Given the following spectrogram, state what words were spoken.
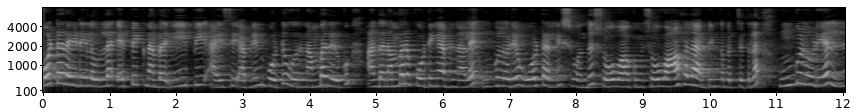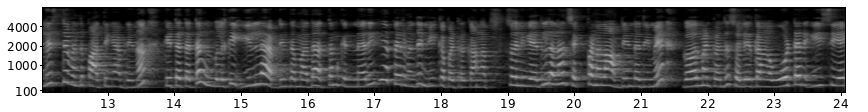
ஓட்டர் ஐடியில் உள்ள எபிக் நம்பர் இபிஐசி அப்படின்னு போட்டு ஒரு நம்பர் இருக்கும். அந்த நம்பரை போட்டிங்க அப்படின்னாலே உங்களுடைய ஓட்டர் லிஸ்ட் வந்து ஷோ ஆகும். ஷோ ஆகலை அப்படிங்கிற பட்சத்தில் உங்களுடைய லிஸ்ட்டு வந்து பார்த்தீங்க அப்படின்னா கிட்டத்தட்ட உங்களுக்கு இல்லை அப்படின்ற மாதிரி தான் அர்த்தம் நிறைய பேர் வந்து நீக்கப்பட்டிருக்காங்க ஸோ நீங்கள் எதுலலாம் செக் பண்ணலாம் அப்படின்றதையுமே கவர்மெண்ட் வந்து சொல்லியிருக்காங்க. Voter ECI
